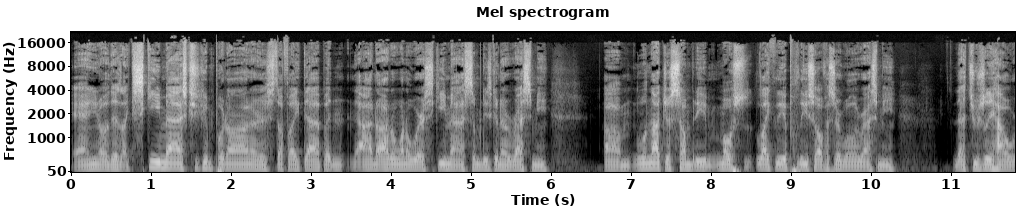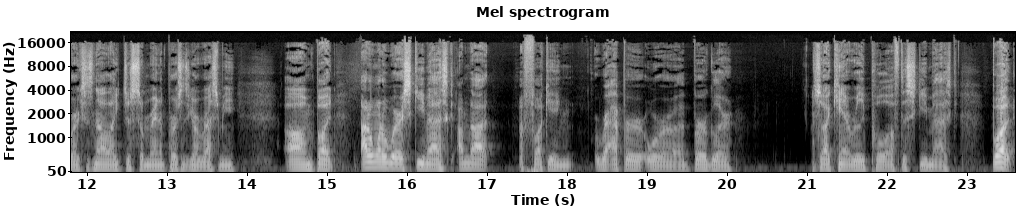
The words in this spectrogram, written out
And you know there's like ski masks you can put on or stuff like that but i don't, I don't want to wear a ski mask. Somebody's going to arrest me. Um, well not just somebody. Most likely a police officer will arrest me. That's usually how it works. It's not like just some random person's going to arrest me. Um, but i don't want to wear a ski mask. I'm not a fucking rapper or a burglar, so I can't really pull off the ski mask. But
